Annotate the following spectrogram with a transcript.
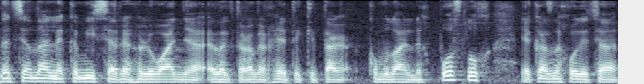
Національна комісія регулювання електроенергетики та комунальних послуг, яка знаходиться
